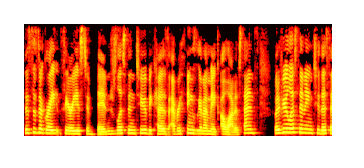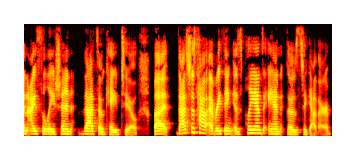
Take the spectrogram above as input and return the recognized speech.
This is a great series to binge listen to because everything's going to make a lot of sense. But if you're listening to this in isolation, that's okay too. But that's just how everything is planned and goes together.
